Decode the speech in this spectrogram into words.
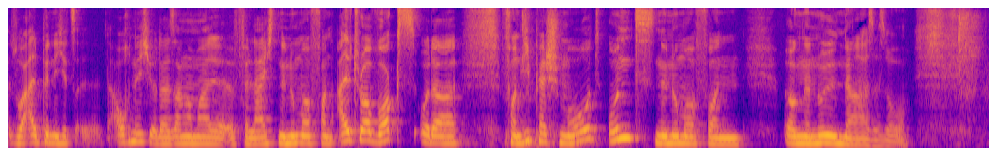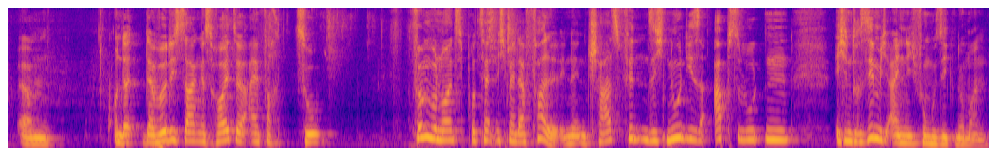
so alt bin ich jetzt äh, auch nicht oder sagen wir mal äh, vielleicht eine Nummer von Ultravox oder von Depeche Mode und eine Nummer von irgendeiner Nullnase so. Ähm, und da, da würde ich sagen, ist heute einfach zu 95% nicht mehr der Fall. In den Charts finden sich nur diese absoluten, ich interessiere mich eigentlich für Musiknummern.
